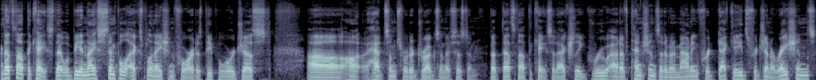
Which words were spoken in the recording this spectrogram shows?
that's not the case. That would be a nice, simple explanation for it, as people were just uh, had some sort of drugs in their system. But that's not the case. It actually grew out of tensions that have been mounting for decades, for generations.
